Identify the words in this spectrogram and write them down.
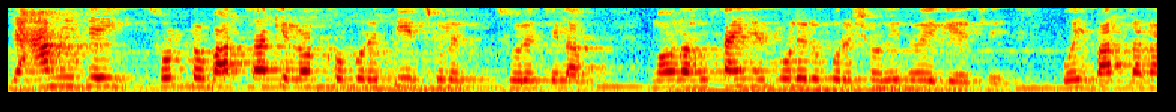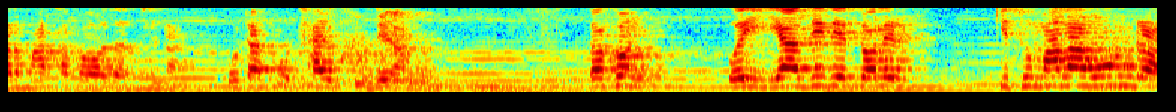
যে, আমি যেই ছোট্ট বাচ্চাকে লক্ষ্য করে তীর ছুলে, ছুঁড়েছিলাম, মাওলা হুসাইনের কোলের উপরে শহীদ হয়ে গিয়েছে। ওই বাচ্চাটার মাথা পাওয়া যাচ্ছে না। ওটা কোথায় খুঁজে আনো? তখন ওই ইয়াজিদের দলের কিছু মালাউনরা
